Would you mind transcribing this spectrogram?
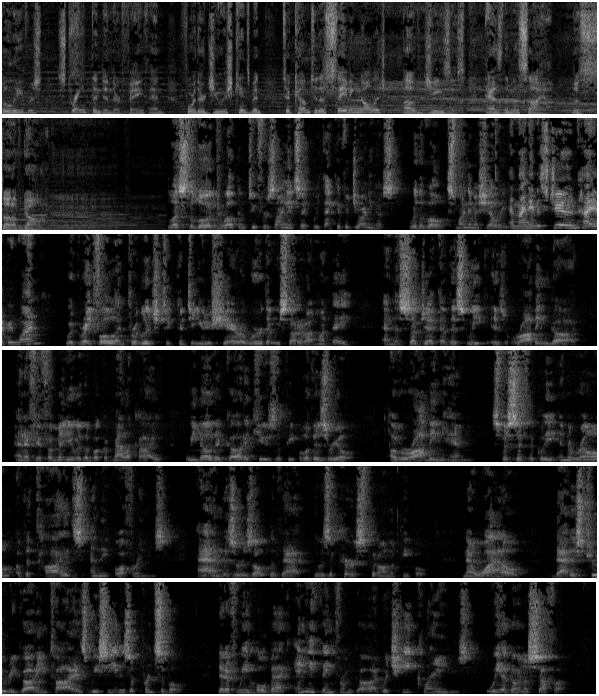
Believers strengthened in their faith and for their Jewish kinsmen to come to the saving knowledge of Jesus as the Messiah, the Son of God. Bless the Lord and welcome to For Zion's Sake. We thank you for joining us. We're the Volks. My name is Shelley. And my name is June. Hi, everyone. We're grateful and privileged to continue to share a word that we started on Monday. And the subject of this week is robbing God. And if you're familiar with the book of Malachi, we know that God accused the people of Israel of robbing him, specifically in the realm of the tithes and the offerings. And as a result of that, there was a curse put on the people. Now, while that is true regarding tithes, we see it as a principle that if we hold back anything from God, which He claims, we are going to suffer,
